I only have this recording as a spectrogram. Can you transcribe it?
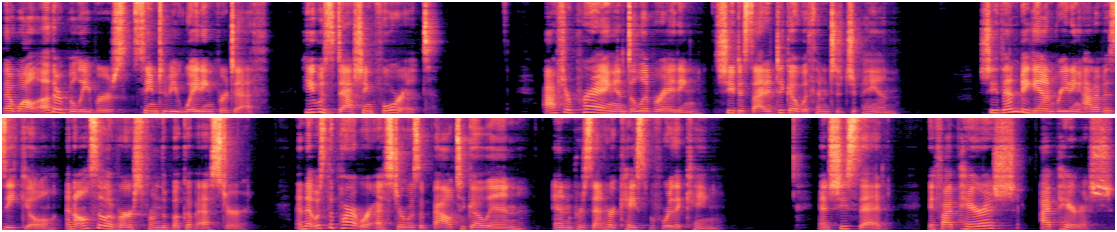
that while other believers seemed to be waiting for death, he was dashing for it. After praying and deliberating, she decided to go with him to Japan. She then began reading out of Ezekiel and also a verse from the book of Esther, and it was the part where Esther was about to go in and present her case before the king. And she said, If I perish, I perish.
